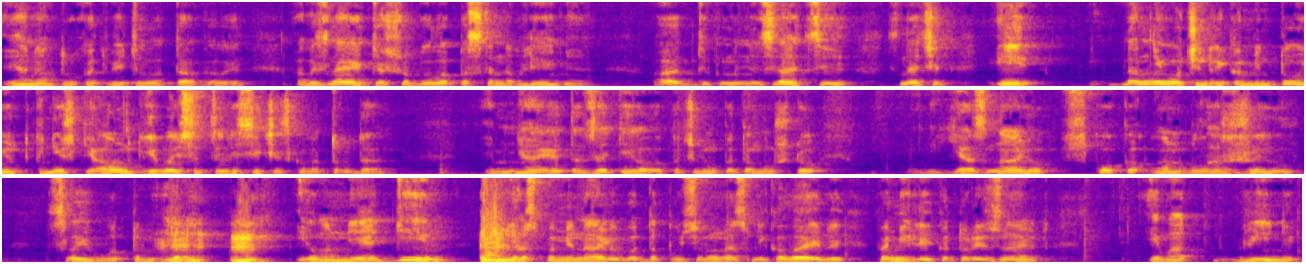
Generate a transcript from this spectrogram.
И она вдруг ответила так, говорит, а вы знаете, что было постановление о декоммунизации, значит, и нам не очень рекомендуют книжки, а он герой социалистического труда. И меня это задело. Почему? Потому что я знаю, сколько он вложил своего труда. И он не один. Я вспоминаю, вот, допустим, у нас в Николаеве фамилии, которые знают. Иван Винник,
